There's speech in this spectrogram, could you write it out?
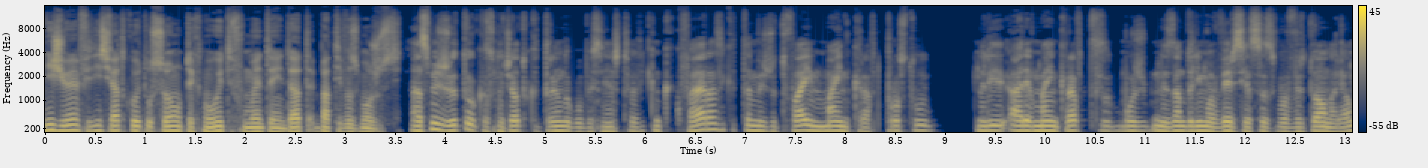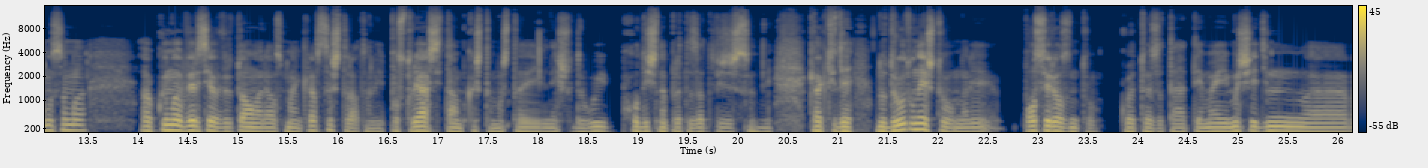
ние живеем в един свят, който особено технологиите в момента ни дадат е бати възможности. Аз между другото, в началото, като тръгна да го обясняваш това, викам каква е разликата между това и Майнкрафт. Просто, нали, аре в Майнкрафт, може, не знам дали има версия с в виртуална реалност, ама ако има версия в виртуална реалност Майнкрафт, същата работа, нали? Построяваш си там къща, мъща или нещо друго и ходиш напред-назад, виждаш се, нали? Както и да е. Но другото нещо, нали, по-сериозното, което е за тая тема, е, имаше един, а,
